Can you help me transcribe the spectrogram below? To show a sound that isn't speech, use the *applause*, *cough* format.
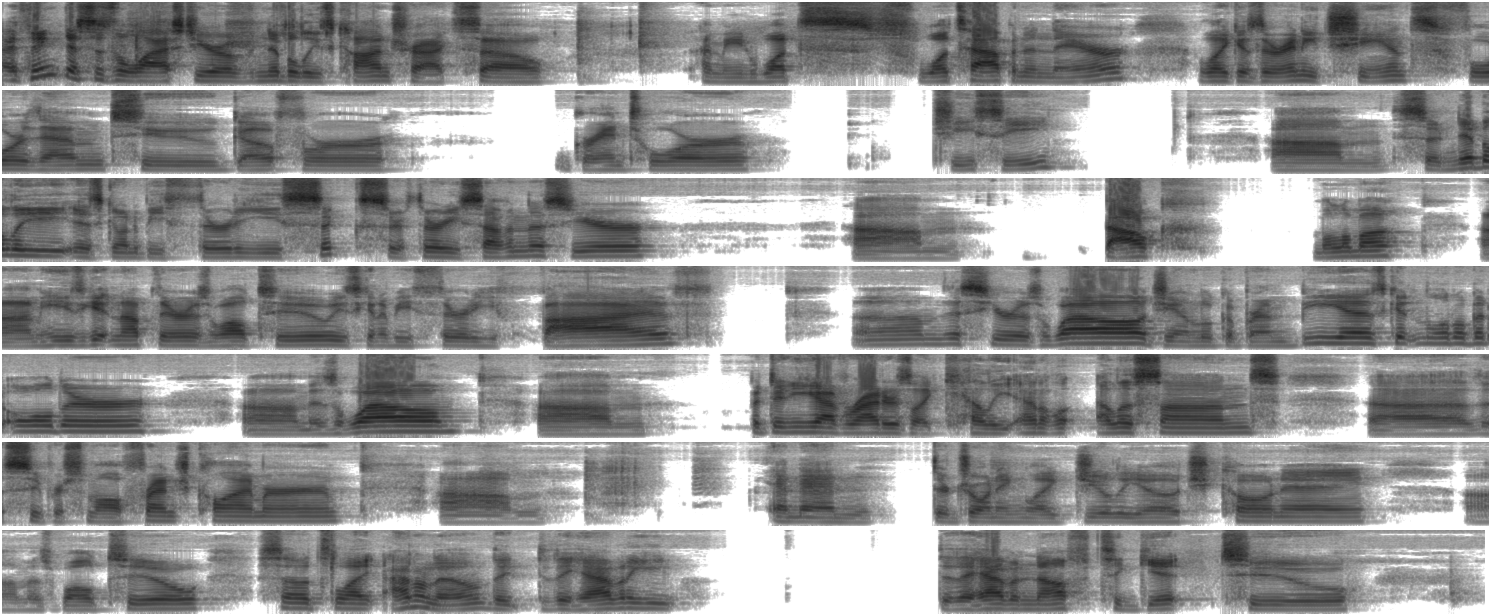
I think this is the last year of Nibali's contract. So, I mean, what's what's happening there? Like, is there any chance for them to go for Grand Tour GC? Um, so Nibali is going to be 36 or 37 this year. Um, Bauke Mollema, um, he's getting up there as well too. He's going to be 35 um, this year as well. Gianluca Brambilla is getting a little bit older um, as well. Um, but then you have riders like Kenny Elissonde, uh, the super small French climber. Um, and then they're joining like Giulio Ciccone um, as well too. So it's like I don't know. They, do they have any? Do they have enough to get to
